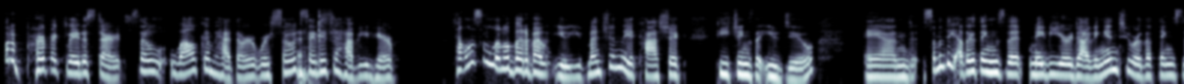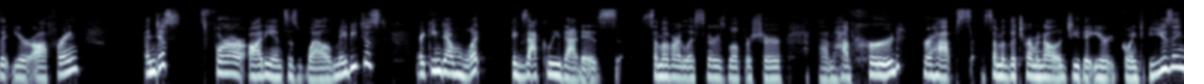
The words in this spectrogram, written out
what a perfect way to start. So, welcome, Heather. We're so excited Thanks. to have you here. Tell us a little bit about you. You've mentioned the Akashic teachings that you do and some of the other things that maybe you're diving into or the things that you're offering. And just for our audience as well, maybe just breaking down what exactly that is. Some of our listeners will for sure um, have heard perhaps some of the terminology that you're going to be using,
